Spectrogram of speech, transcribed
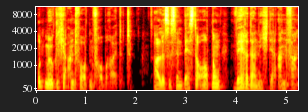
und mögliche Antworten vorbereitet. Alles ist in bester Ordnung, wäre da nicht der Anfang.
